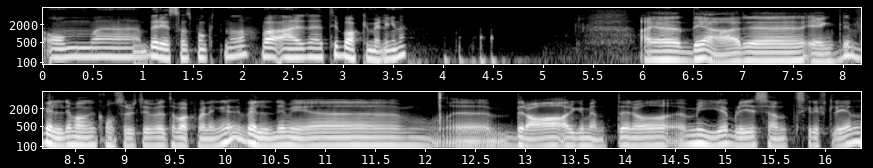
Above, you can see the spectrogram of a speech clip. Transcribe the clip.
om beredskapspunktene, da? Hva er tilbakemeldingene? Nei, eh, Det er eh, egentlig veldig mange konstruktive tilbakemeldinger. Veldig mye eh, bra argumenter, og mye blir sendt skriftlig inn.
